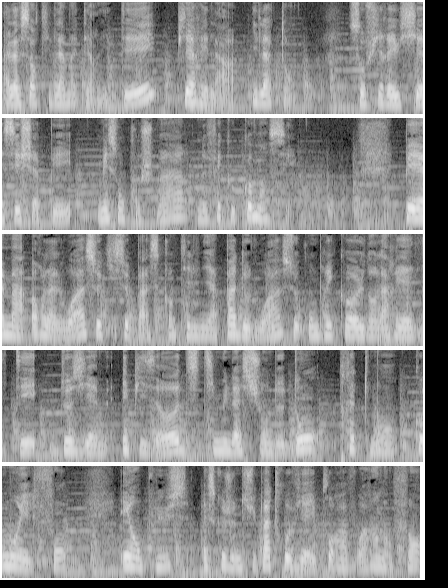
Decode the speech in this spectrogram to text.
À la sortie de la maternité, Pierre est là, il attend. Sophie réussit à s'échapper, mais son cauchemar ne fait que commencer. PMA hors la loi, ce qui se passe quand il n'y a pas de loi, ce qu'on bricole dans la réalité. Deuxième épisode, stimulation de dons, traitement, comment ils font. Et en plus, est-ce que je ne suis pas trop vieille pour avoir un enfant?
